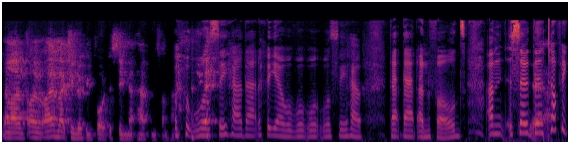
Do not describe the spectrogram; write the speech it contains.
No, I'm, I'm, I'm actually looking forward to seeing that happen somehow. we'll see how that yeah we'll, we'll, we'll see how that that unfolds um so the Yeah. topic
